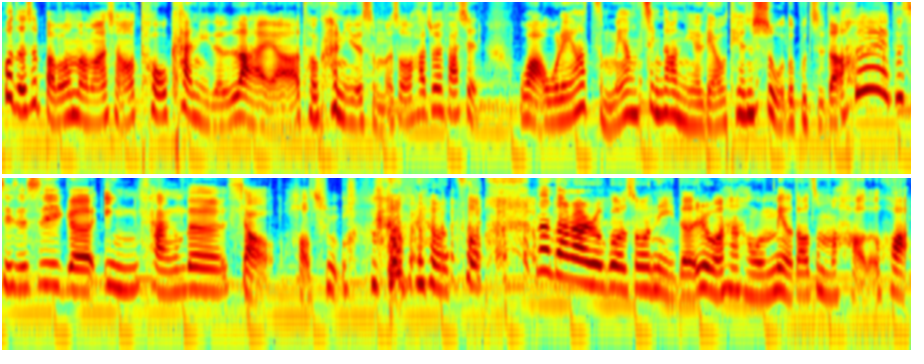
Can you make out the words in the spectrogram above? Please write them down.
或者是爸爸妈妈想要偷看你的 line 啊，偷看你的什么时候，他就会发现，哇，我连要怎么样进到你的聊天室我都不知道。对，这其实是一个隐藏的小好处，没有错。那当然，如果说你的日文和韩文没有到这么好的话，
